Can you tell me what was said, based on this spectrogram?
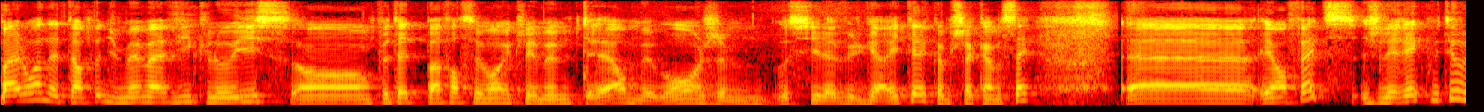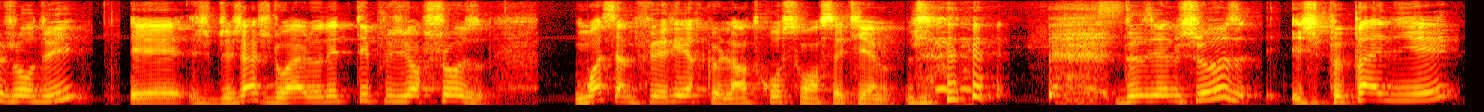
pas loin d'être un peu du même avis que Loïs, en peut-être pas forcément avec les mêmes termes, mais bon, j'aime aussi la vulgarité, comme chacun le sait. Euh, et en fait, je l'ai réécouté aujourd'hui, et déjà, je dois à l'honnêteté plusieurs choses. Moi, ça me fait rire que l'intro soit en septième. Deuxième chose, je peux pas nier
